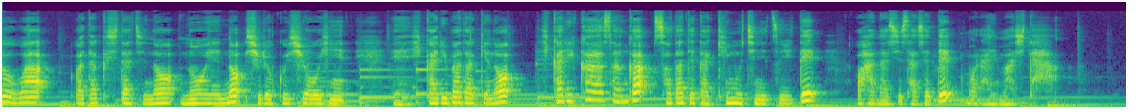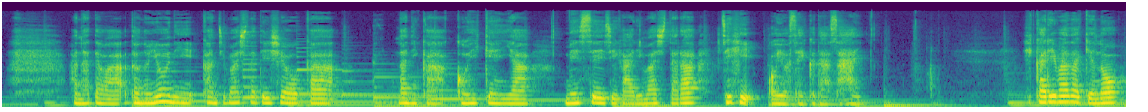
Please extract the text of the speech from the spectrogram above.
今日は私たちの農園の主力商品、えー、光畑の光母さんが育てたキムチについてお話しさせてもらいました。あなたはどのように感じましたでしょうか？何かご意見やメッセージがありましたら、ぜひお寄せください。光畑の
